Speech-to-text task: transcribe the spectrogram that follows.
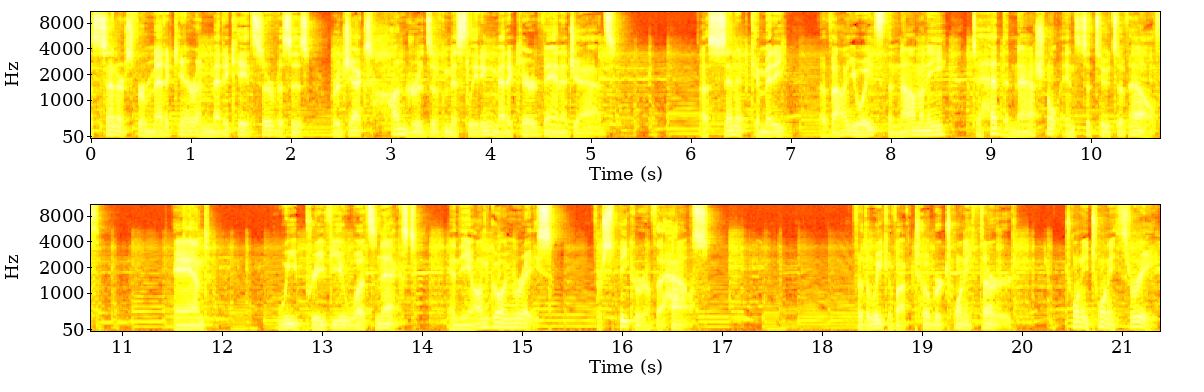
The Centers for Medicare and Medicaid Services rejects hundreds of misleading Medicare Advantage ads. A Senate committee evaluates the nominee to head the National Institutes of Health. And we preview what's next in the ongoing race for Speaker of the House. For the week of October 23rd, 2023,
